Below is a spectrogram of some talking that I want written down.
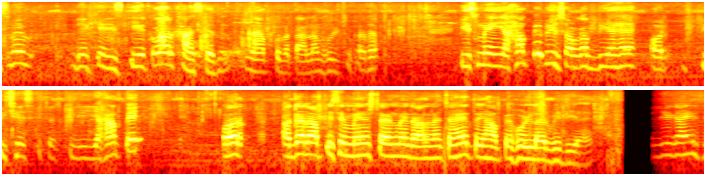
इसमें, देखिए, इसकी एक और खासियत, मैं आपको बताना भूल चुका था। इसमें यहाँ पे भी सौगप दिया है और पीछे सीटर के लिए यहाँ पे। और अगर आप इसे मेन स्टैंड में डालना चाहें तो यहाँ पे होल्डर भी दिया है। चलिए गाइस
